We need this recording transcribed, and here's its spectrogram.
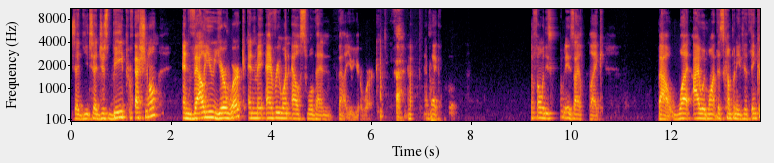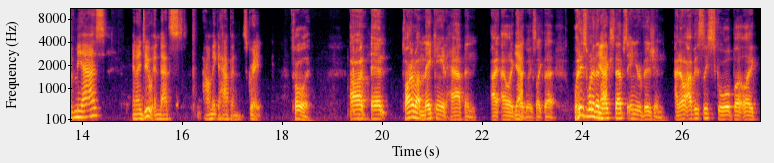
He said you said just be professional and value your work and may, everyone else will then value your work. Yeah. and i was like oh. the phone with these companies i like about what i would want this company to think of me as and i do and that's how i make it happen. It's great. Totally. Uh, and talking about making it happen, I, I like Yeah. segues like that. What is one of the Yeah. next steps in your vision? I know obviously school, but like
